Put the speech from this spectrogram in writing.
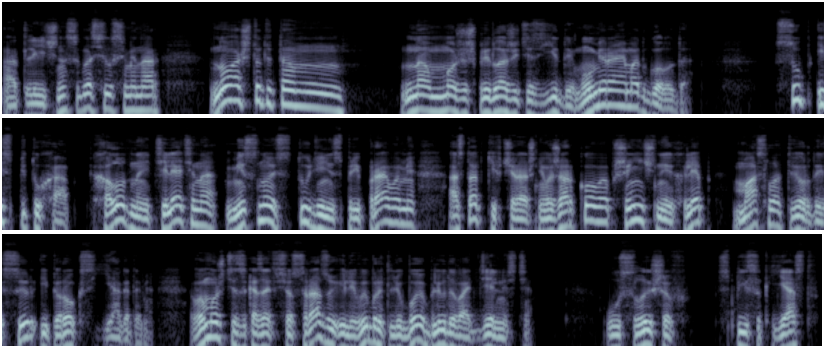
«Отлично», — согласился Минар. «Ну а что ты там нам можешь предложить из еды? Мы умираем от голода». Суп из петуха, холодная телятина, мясной студень с приправами, остатки вчерашнего жаркого, пшеничный хлеб, масло, твердый сыр и пирог с ягодами. Вы можете заказать все сразу или выбрать любое блюдо в отдельности. Услышав список яств,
